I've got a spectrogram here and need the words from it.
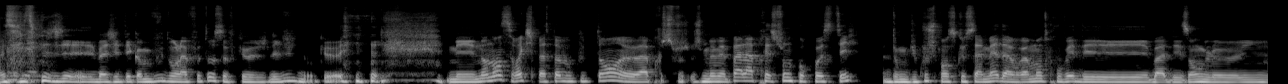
Bah, j'étais comme vous devant la photo, sauf que je l'ai vu, donc. euh, mais non, non, c'est vrai que je passe pas beaucoup de temps. euh, après, je, je me mets pas la pression pour poster. Donc du coup, je pense que ça m'aide à vraiment trouver des, bah, des angles euh,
